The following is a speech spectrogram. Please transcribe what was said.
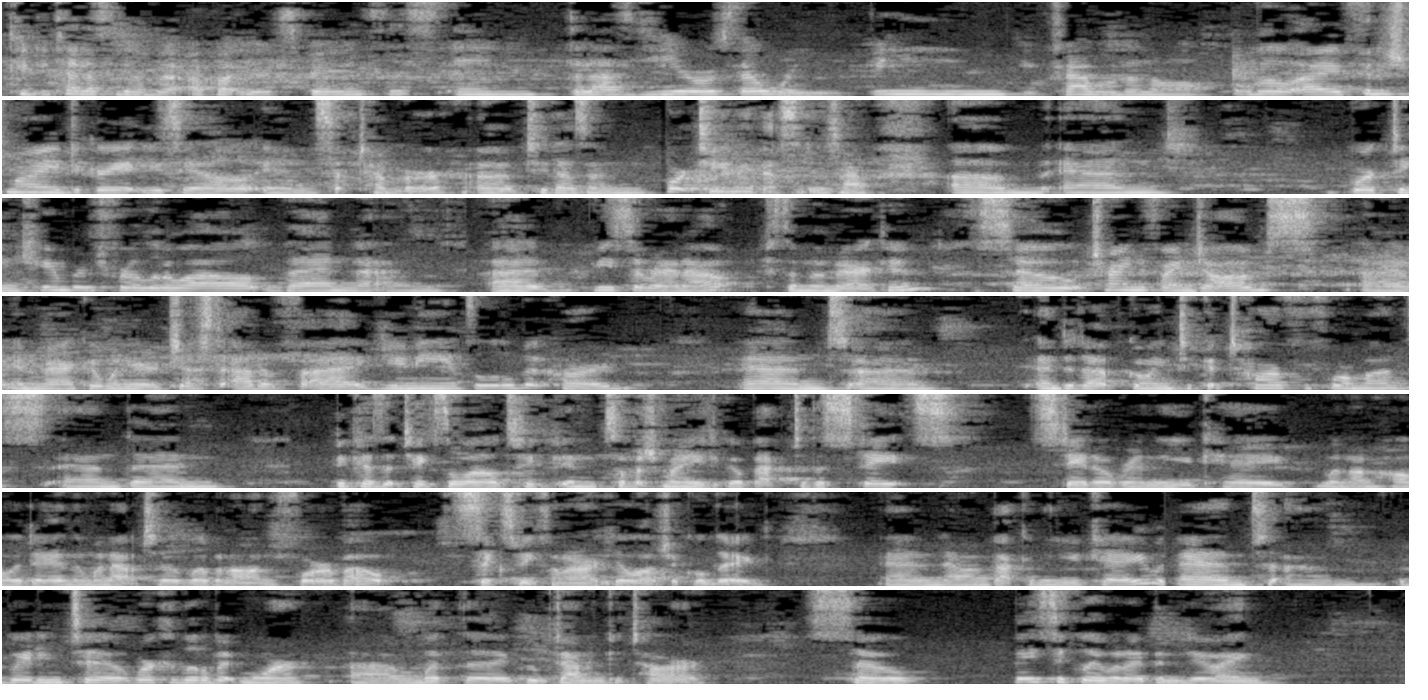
Could you tell us a little bit about your experiences in the last year or so, where you've been? You've traveled a lot. Well, I finished my degree at UCL in September of 2014, I guess it is now, um, and worked in Cambridge for a little while. Then um, uh, visa ran out because I'm American, so trying to find jobs uh, in America when you're just out of uh, uni, it's a little bit hard. And uh, ended up going to Qatar for four months, and then because it takes a while to and so much money to go back to the states stayed over in the UK, went on holiday, and then went out to Lebanon for about six weeks on an archaeological dig. And now I'm back in the UK and um, waiting to work a little bit more um, with the group down in Qatar. So basically, what I've been doing,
